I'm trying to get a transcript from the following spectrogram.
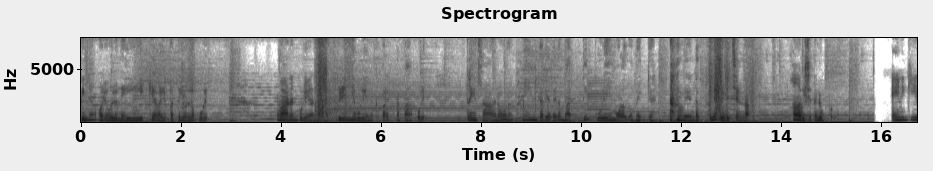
പിന്നെ ഒരു ഒരു നെല്ലിക്ക വലിപ്പത്തിലുള്ള പുളി. വാളൻ പുളിയുണ്ടാകും പിഴിഞ്ഞ പുളി എന്നൊക്കെ പറയും. അപ്പോൾ ആ പുളി. ഇത്രയും സാധനമാണ് മീൻ കറി. അതായത് മത്തി പുളിയും മുളകും വയ്ക്കാൻ വേണ്ട പിന്നെ വെളിച്ചെണ്ണ. ആവശ്യത്തിന് ഉപ്പ്. എനിക്ക് ഈ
